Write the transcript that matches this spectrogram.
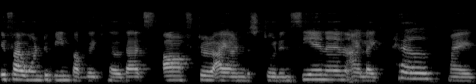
if I want to be in public health, that's after I understood in CNN. I like health. My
